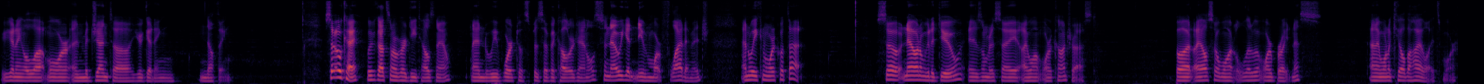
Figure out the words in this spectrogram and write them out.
you're getting a lot more. And magenta, you're getting nothing. So, okay, we've got some of our details now. And we've worked with specific color channels. So now we get an even more flat image. And we can work with that. So now what I'm going to do is I'm going to say I want more contrast but I also want a little bit more brightness, and I want to kill the highlights more.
